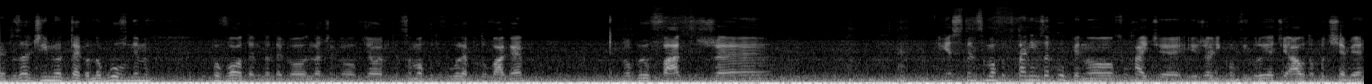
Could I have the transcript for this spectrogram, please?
Yy, To zacznijmy od tego. No głównym powodem, dlatego, dlaczego wziąłem ten samochód w ogóle pod uwagę, no był fakt, że samochód w tanim zakupie. No słuchajcie, jeżeli konfigurujecie auto pod siebie,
